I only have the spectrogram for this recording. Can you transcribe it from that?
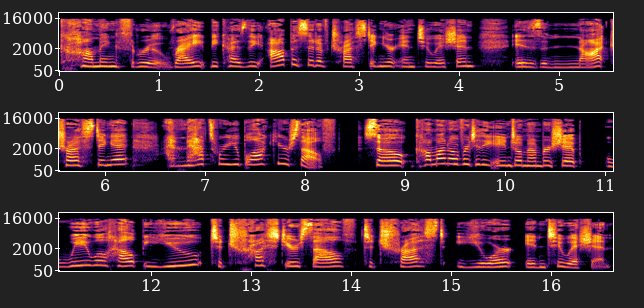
coming through, right? Because the opposite of trusting your intuition is not trusting it. And that's where you block yourself. So come on over to the angel membership. We will help you to trust yourself, to trust your intuition.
